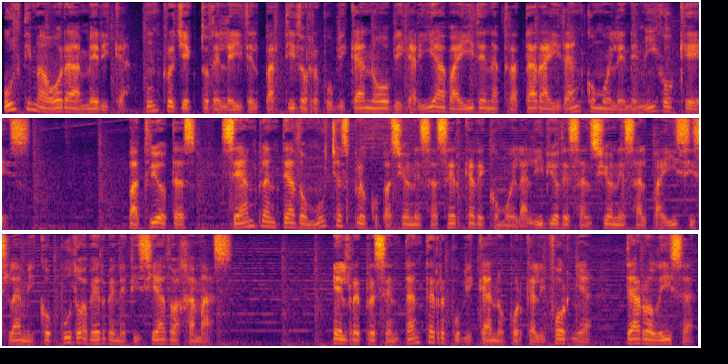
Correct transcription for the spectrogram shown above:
Última hora América, un proyecto de ley del Partido Republicano obligaría a Biden a tratar a Irán como el enemigo que es. Patriotas, se han planteado muchas preocupaciones acerca de cómo el alivio de sanciones al país islámico pudo haber beneficiado a Hamas. El representante republicano por California, Darrell Issa,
